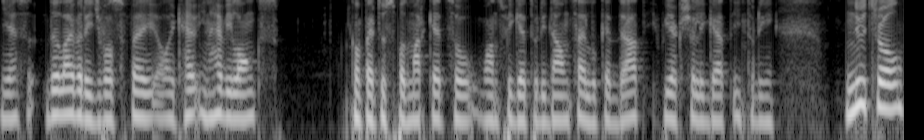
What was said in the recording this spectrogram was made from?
Yes, the leverage was very like in heavy longs compared to spot market. So once we get to the downside, look at that. We actually get into the neutral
